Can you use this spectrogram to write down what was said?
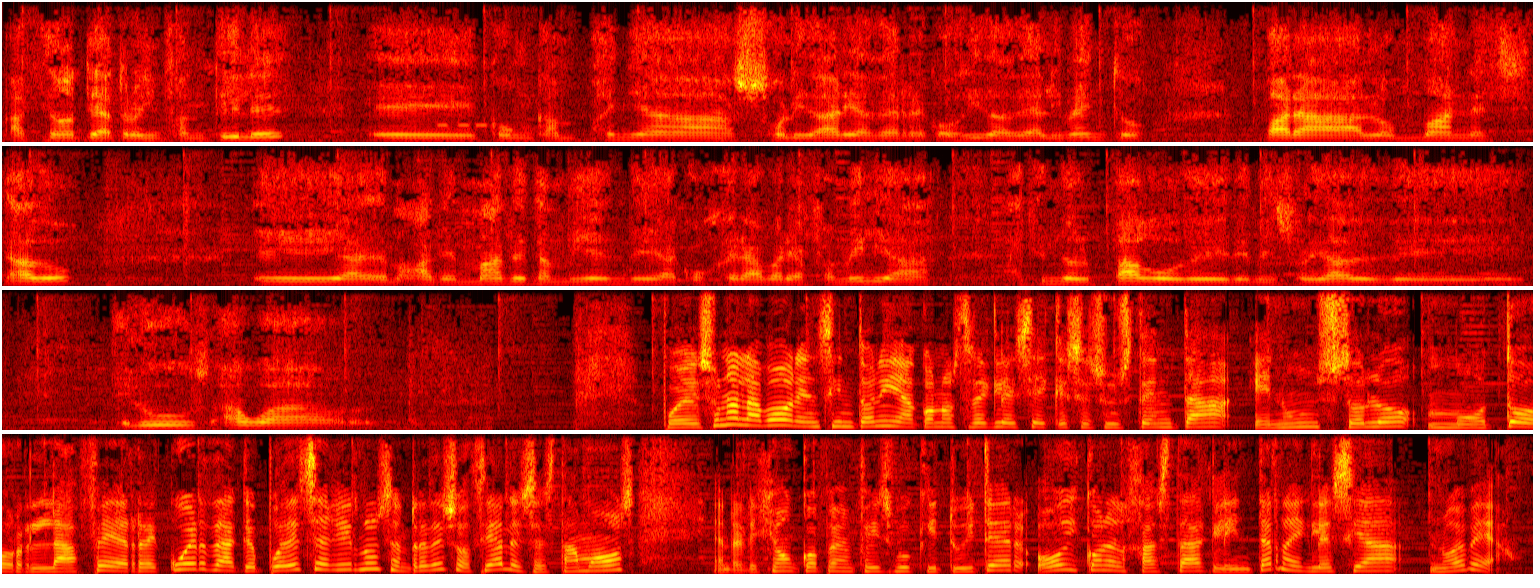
haciendo teatros infantiles, eh, con campañas solidarias de recogida de alimentos para los más necesitados, eh, además de también de acoger a varias familias haciendo el pago de, mensualidades de luz, agua, pues una labor en sintonía con nuestra iglesia y que se sustenta en un solo motor, la fe. Recuerda que puedes seguirnos en redes sociales. Estamos en Religión Copa en Facebook y Twitter, hoy con el hashtag Linterna Iglesia 9A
